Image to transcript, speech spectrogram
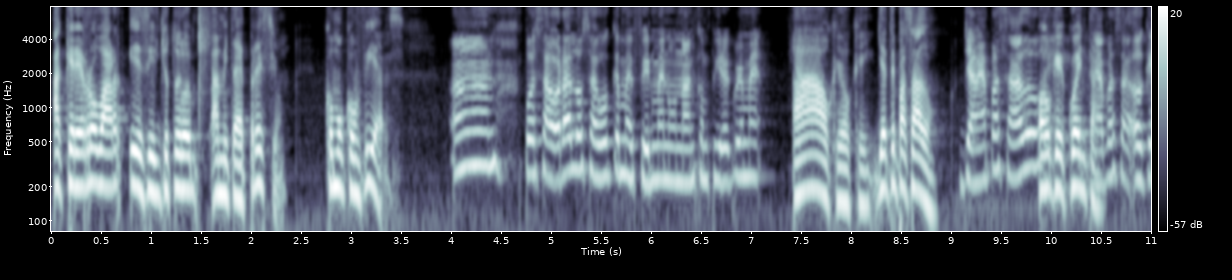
A querer robar y decir, yo te doy a mitad de precio. ¿Cómo confías? Um, pues ahora los hago que me firmen un non-compete agreement. Ah, ok, ok. ¿Ya te ha pasado? Ya me ha pasado. Ok, cuenta. Me ha pasado. Ok,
